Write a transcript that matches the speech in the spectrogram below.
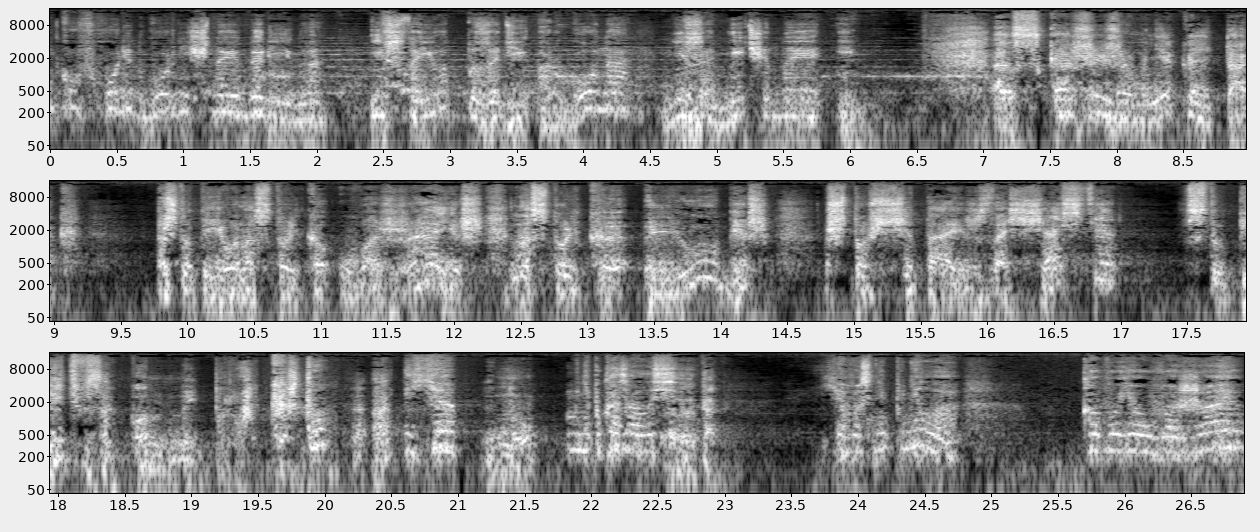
Потихоньку входит горничная Дарина и встает позади Аргона, незамеченная им. А Скажи же мне, коль так, что ты его настолько уважаешь, настолько любишь, что считаешь за счастье вступить в законный брак. Что? А? Я... Ну, Мне показалось... э, как? Я вас не поняла. Кого я уважаю,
